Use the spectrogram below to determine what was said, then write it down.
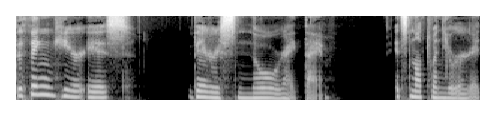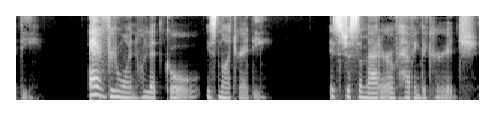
The thing here is there is no right time. It's not when you're ready. Everyone who let go is not ready. It's just a matter of having the courage.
